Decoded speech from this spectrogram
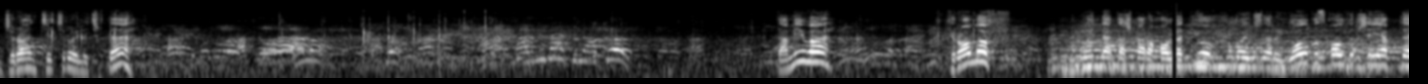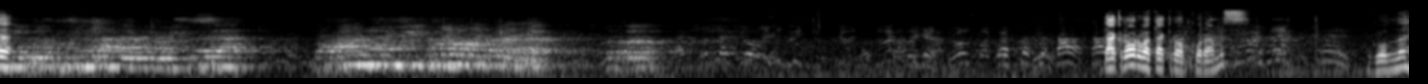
Ijro ancha chiroyli chiqdi. Damiva ikromov o'yindan tashqari holat yo'q. Himoyachilari yolg'iz qoldirishyapti takror va takror ko'ramiz. Golni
